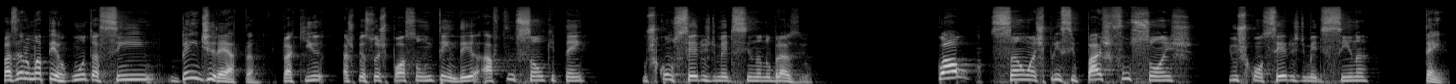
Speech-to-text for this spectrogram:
Fazendo uma pergunta assim, bem direta para que as pessoas possam entender a função que tem os conselhos de medicina no Brasil. Quais são as principais funções que os conselhos de medicina têm?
